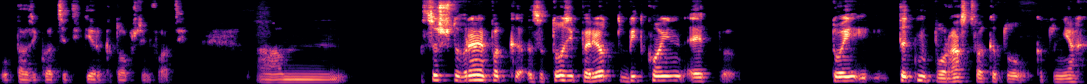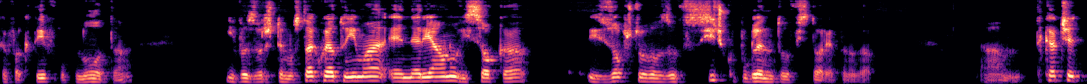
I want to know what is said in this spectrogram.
от тази, която се цитира като обща инфлация. Ам, в същото време пък за този период биткоин е той тъкмо пораства като, като някакъв актив от нулата и възвръщаемостта, която има е нереално висока изобщо за всичко погледнато в историята назад. А, така че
